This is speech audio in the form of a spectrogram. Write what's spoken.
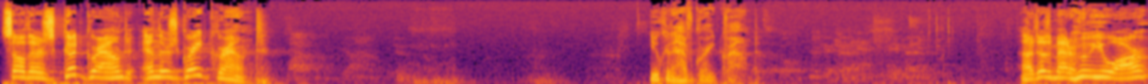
So there's good ground and there's great ground. You can have great ground. Now, it doesn't matter who you are,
